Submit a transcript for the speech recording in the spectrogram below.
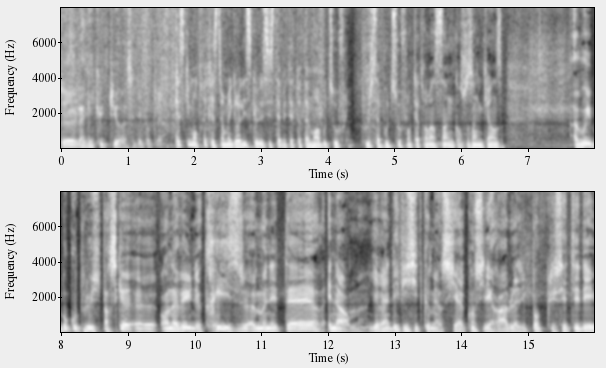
de l'agriculture à cette époque-là. Qu'est-ce qui montrait, Christian Maigrelis, que le système était totalement à bout de souffle Plus à bout de souffle en 85 qu'en 75 Ah oui, beaucoup plus, parce que euh, on avait une crise monétaire énorme. Il y avait un déficit commercial considérable. À l'époque, c'était des,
